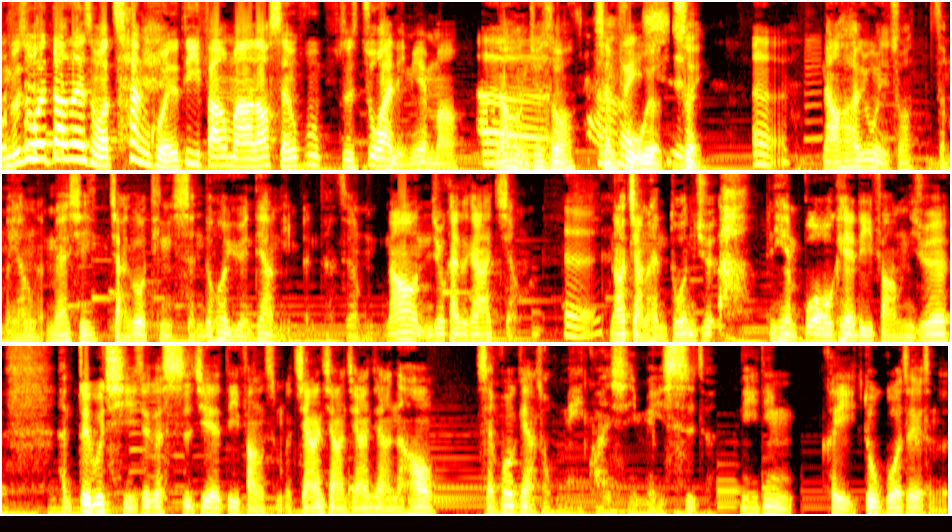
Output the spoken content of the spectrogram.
你不是会到那什么忏悔的地方吗？然后神父不是坐在里面吗？呃、然后你就说神父，我有罪。嗯，然后他就问你说怎么样了？没关系，讲给我听，神都会原谅你们的。这样，然后你就开始跟他讲。呃，然后讲了很多，你觉得啊，你很不 OK 的地方，你觉得很对不起这个世界的地方，什么讲一讲讲一讲，然后神父会跟他说没关系，没事的，你一定可以度过这个什么的。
